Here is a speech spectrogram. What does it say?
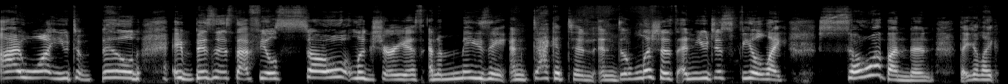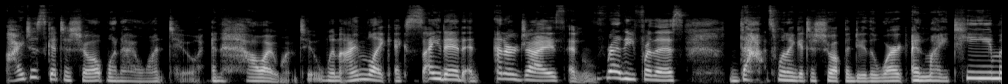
I want you to build a business that feels so luxurious and amazing and decadent and delicious. And you just feel like so abundant that you're like, I just get to show up when I want to and how I want to. When I'm like excited and energized and ready for this, that's when I get to show up and do the work. And my team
